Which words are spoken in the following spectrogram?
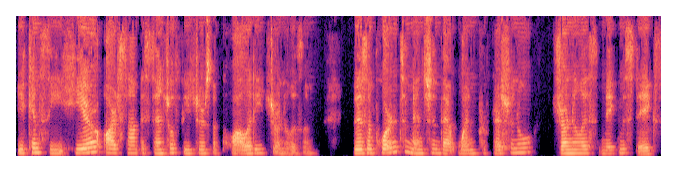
you can see here are some essential features of quality journalism it is important to mention that when professional journalists make mistakes,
